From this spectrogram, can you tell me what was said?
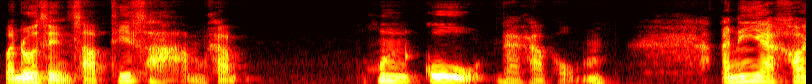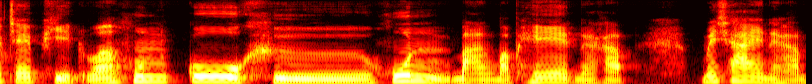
มาดูสินทรัพย์ที่สามครับ หุ้นกู้นะครับผม อันนี้อย่าเข้าใจผิดว่าหุ้นกู้คือหุ้นบางประเภทนะครับ ไม่ใช่นะครับ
